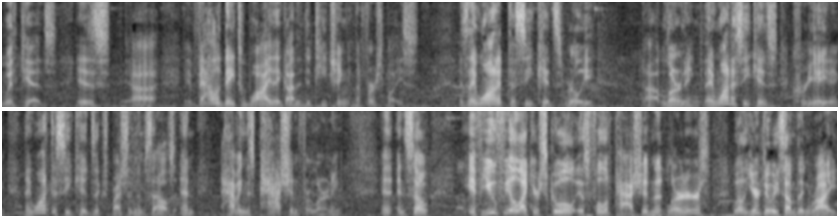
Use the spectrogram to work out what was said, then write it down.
with kids is uh, it validates why they got into teaching in the first place. Is they wanted to see kids really uh, learning. They want to see kids creating. They want to see kids expressing themselves and having this passion for learning. And, and so, if you feel like your school is full of passionate learners, well, you're doing something right.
